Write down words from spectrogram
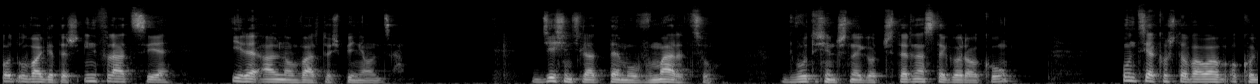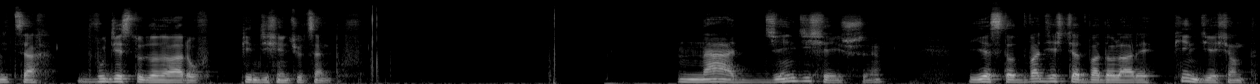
pod uwagę też inflację i realną wartość pieniądza. 10 lat temu, w marcu 2014 roku, uncja kosztowała w okolicach 20 dolarów 50 centów. Na dzień dzisiejszy jest to 22 dolary 50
